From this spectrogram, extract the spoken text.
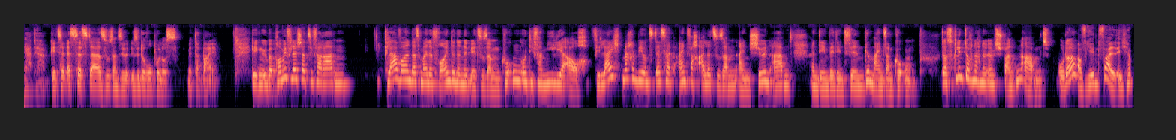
ja, der GZSZ-Star Susan Sideropoulos mit dabei. Gegenüber Promiflash hat sie verraten, Klar wollen das meine Freundinnen mit mir zusammen gucken und die Familie auch. Vielleicht machen wir uns deshalb einfach alle zusammen einen schönen Abend, an dem wir den Film gemeinsam gucken. Das klingt doch nach einem entspannten Abend, oder? Auf jeden Fall. Ich habe,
